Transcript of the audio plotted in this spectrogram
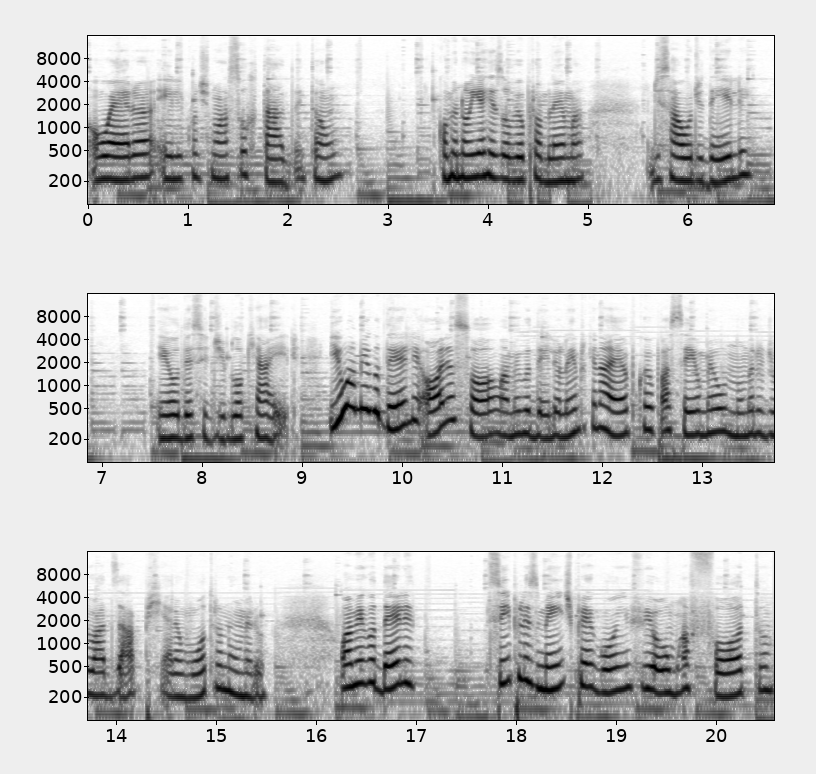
ou era ele continuar surtado. Então, como eu não ia resolver o problema de saúde dele, eu decidi bloquear ele. E o amigo dele, olha só, o amigo dele, eu lembro que na época eu passei o meu número de WhatsApp, era um outro número. O amigo dele simplesmente pegou e enviou uma foto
